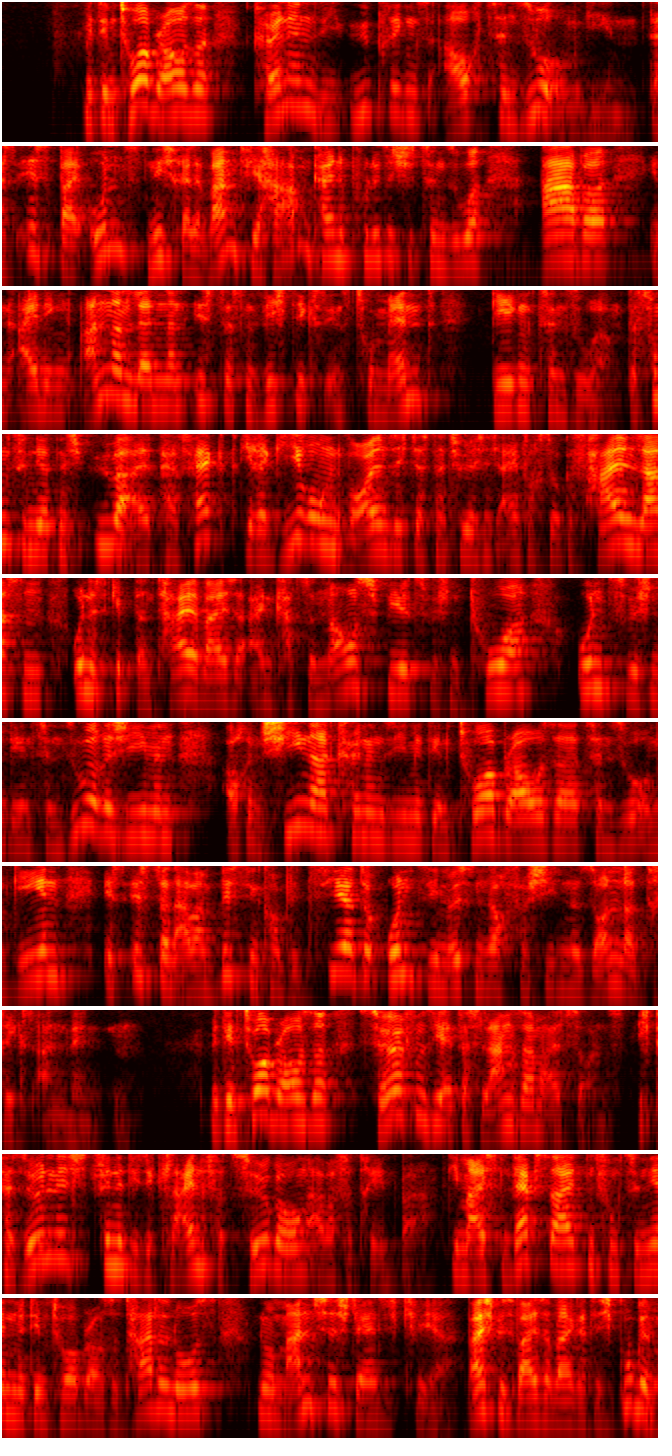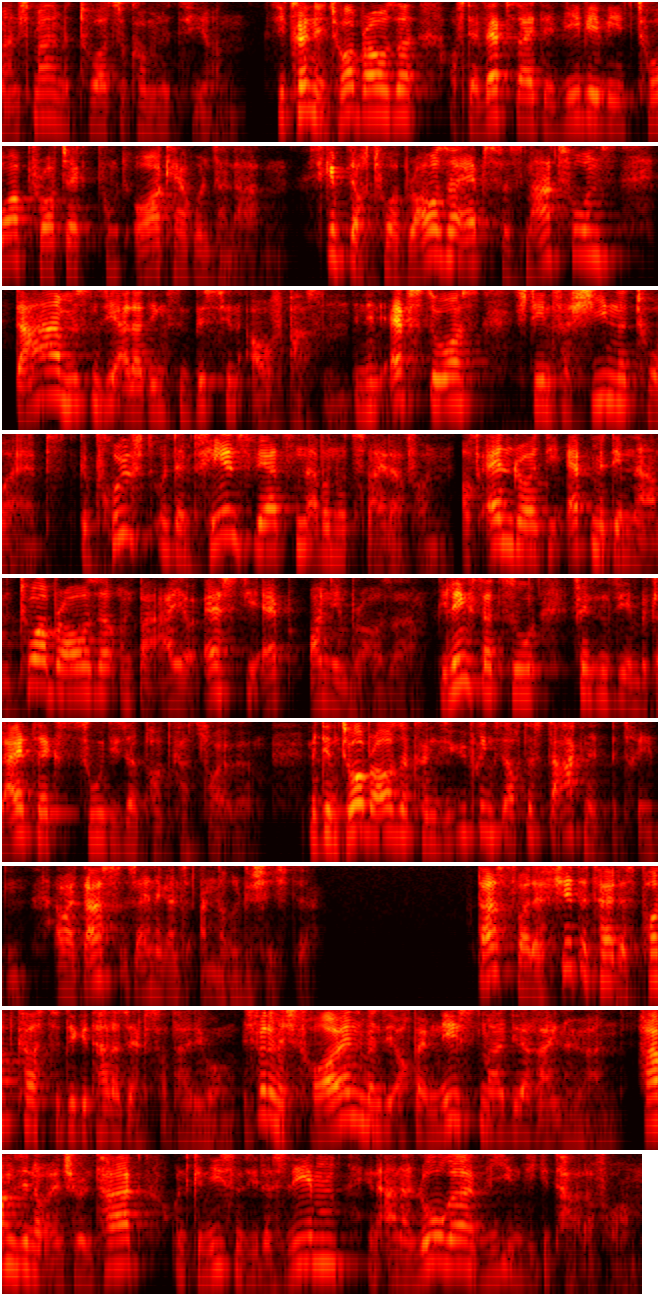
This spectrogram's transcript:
Mit dem Tor-Browser können Sie übrigens auch Zensur umgehen. Das ist bei uns nicht relevant. Wir haben keine politische Zensur, aber in einigen anderen Ländern ist das ein wichtiges Instrument gegen Zensur. Das funktioniert nicht überall perfekt. Die Regierungen wollen sich das natürlich nicht einfach so gefallen lassen und es gibt dann teilweise ein Katz-und-Maus-Spiel zwischen Tor und zwischen den Zensurregimen. Auch in China können sie mit dem Tor-Browser Zensur umgehen. Es ist dann aber ein bisschen komplizierter und sie müssen noch verschiedene Sondertricks anwenden. Mit dem Tor-Browser surfen Sie etwas langsamer als sonst. Ich persönlich finde diese kleine Verzögerung aber vertretbar. Die meisten Webseiten funktionieren mit dem Tor-Browser tadellos, nur manche stellen sich quer. Beispielsweise weigert sich Google manchmal mit Tor zu kommunizieren. Sie können den Tor-Browser auf der Webseite www.torproject.org herunterladen. Es gibt auch Tor-Browser-Apps für Smartphones, da müssen Sie allerdings ein bisschen aufpassen. In den App Stores stehen verschiedene Tor-Apps. Geprüft und empfehlenswert sind aber nur zwei davon. Auf Android die App mit dem Namen Tor-Browser und bei iOS die App Onion Browser. Die Links dazu finden Sie im Begleittext zu dieser Podcast-Folge. Mit dem Tor-Browser können Sie übrigens auch das Darknet betreten, aber das ist eine ganz andere Geschichte. Das war der vierte Teil des Podcasts zu digitaler Selbstverteidigung. Ich würde mich freuen, wenn Sie auch beim nächsten Mal wieder reinhören. Haben Sie noch einen schönen Tag und genießen Sie das Leben in analoger wie in digitaler Form.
